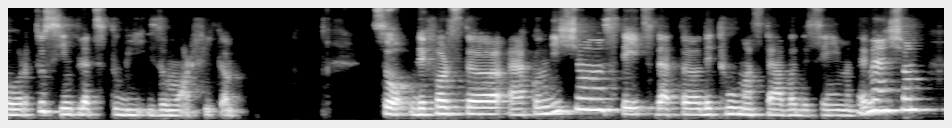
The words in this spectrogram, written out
for two simplets to be isomorphic. So the first uh, condition states that uh, the two must have the same dimension.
